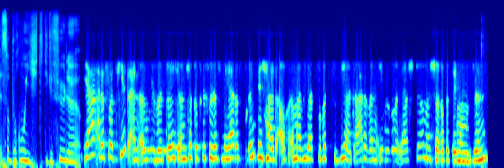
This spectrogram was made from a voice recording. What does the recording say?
ist so beruhigt, die Gefühle. Ja, das sortiert einen irgendwie wirklich und ich habe das Gefühl, das Meer, das bringt dich halt auch immer wieder zurück zu dir, gerade wenn eben so eher stürmischere Bedingungen sind.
